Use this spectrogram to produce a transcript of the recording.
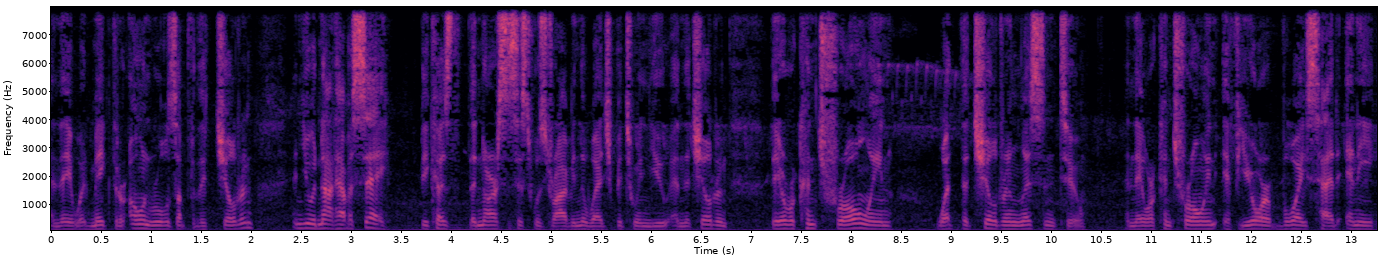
And they would make their own rules up for the children, and you would not have a say because the narcissist was driving the wedge between you and the children. They were controlling what the children listened to, and they were controlling if your voice had any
